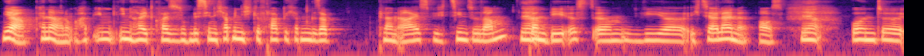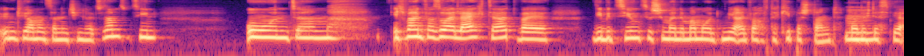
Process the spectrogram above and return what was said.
ja, keine Ahnung, habe ihn, ihn halt quasi so ein bisschen, ich habe ihn nicht gefragt, ich habe ihm gesagt, Plan A ist, wir ziehen zusammen. Ja. Plan B ist, ähm, wir, ich ziehe alleine aus. ja. Und äh, irgendwie haben wir uns dann entschieden, halt zusammenzuziehen. Und ähm, ich war einfach so erleichtert, weil die Beziehung zwischen meiner Mama und mir einfach auf der Kippe stand. Dadurch, Mhm. dass wir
